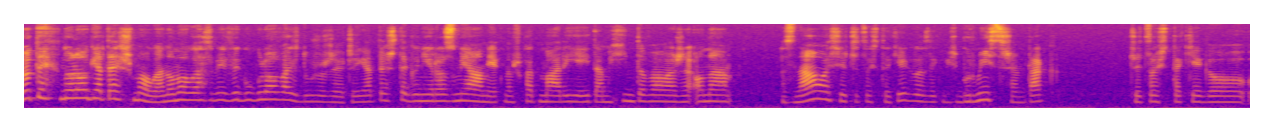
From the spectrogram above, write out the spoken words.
no technologia też mogła, no mogła sobie wygooglować dużo rzeczy, ja też tego nie rozumiałam, jak na przykład Marii jej tam hintowała, że ona znała się czy coś takiego z jakimś burmistrzem, tak? Czy coś takiego,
